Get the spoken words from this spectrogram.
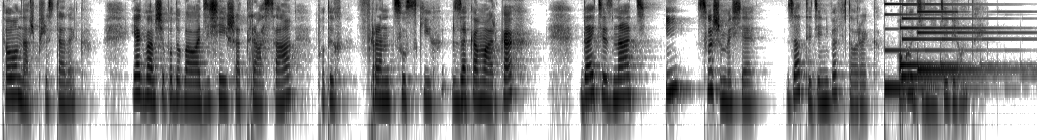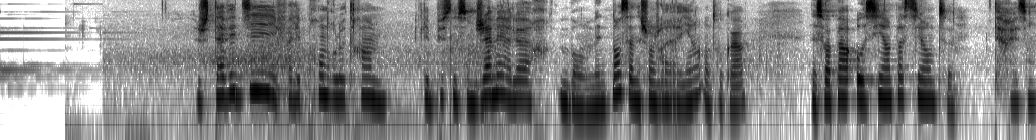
To nasz przystanek. Jak Wam się podobała dzisiejsza trasa po tych francuskich zakamarkach? Dajcie znać i słyszymy się za tydzień we wtorek o godzinie dziewiątej. Je t'avais dit, il fallait prendre le tram. Les bus ne sont jamais à l'heure. Bon, maintenant ça ne changerait rien en tout cas. Ne sois pas aussi impatiente. T'as raison.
